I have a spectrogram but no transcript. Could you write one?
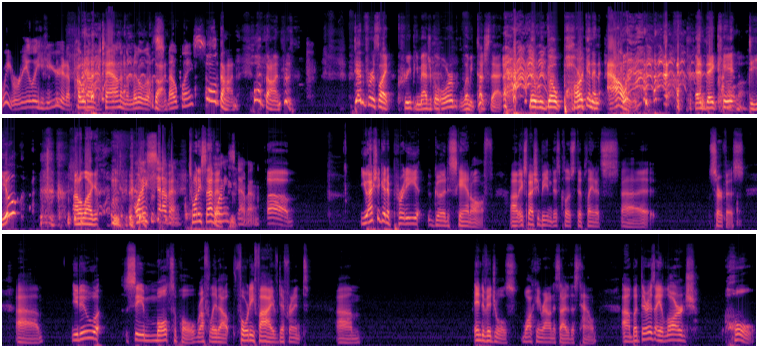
Are we really here at a podunk town in the middle of a snow place? Hold on. Hold on. Denver's like creepy magical orb. Let me touch that. then we go park in an alley, and they can't deal. I don't like it. 27. 27. 27. Um, you actually get a pretty good scan off, um, especially being this close to the planet's uh, surface. Um, you do see multiple, roughly about 45 different um, individuals walking around inside of this town. Um, but there is a large hole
